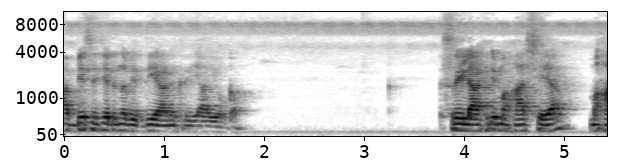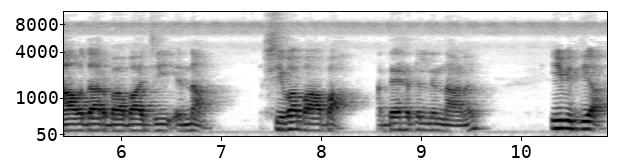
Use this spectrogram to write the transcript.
അഭ്യസിച്ചിരുന്ന വിദ്യയാണ് ക്രിയായോഗം. ശ്രീ ലാഹിരി മഹാശയ മഹാവതാർ ബാബാജി എന്ന ശിവബാബ അദ്ദേഹത്തിൽ നിന്നാണ് ഈ വിദ്യ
